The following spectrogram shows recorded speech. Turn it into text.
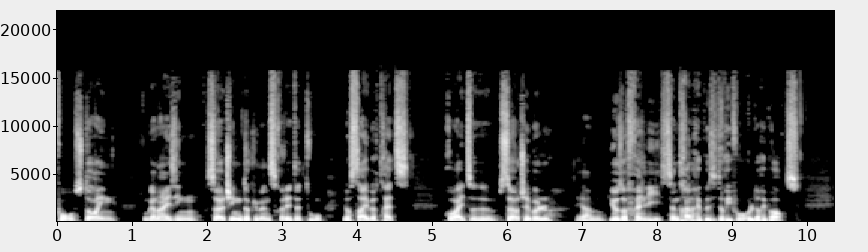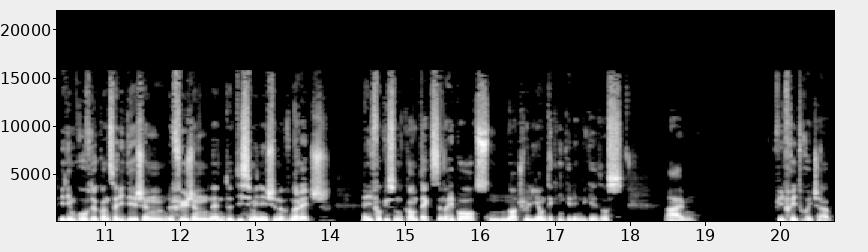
for storing, organizing, searching documents related to your cyber threats, provides a searchable, um, user-friendly central repository for all the reports. It improves the consolidation, the fusion, and the dissemination of knowledge, and it focuses on context and reports, not really on technical indicators. Um, feel free to reach out.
